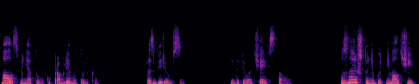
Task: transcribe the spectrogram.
Мало с меня толку, проблемы только. Разберемся. Я допила чай и встала. Узнаешь что-нибудь, не молчи.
